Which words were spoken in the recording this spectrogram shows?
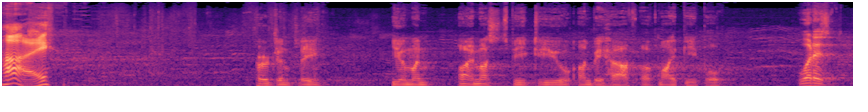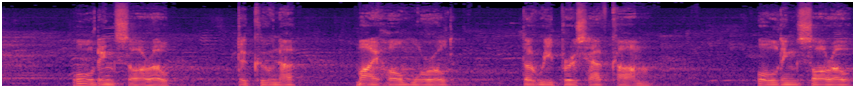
Hi. Urgently. Human, I must speak to you on behalf of my people. What is it? Holding sorrow. Dekuuna, my home world. The Reapers have come. Holding sorrow.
